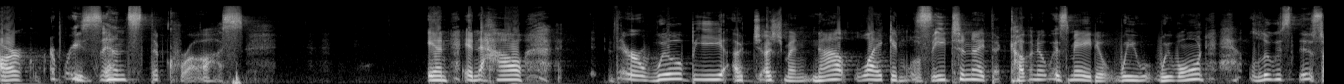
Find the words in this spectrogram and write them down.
ark represents the cross and, and how there will be a judgment, not like, and we'll see tonight, the covenant was made. We, we won't lose this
